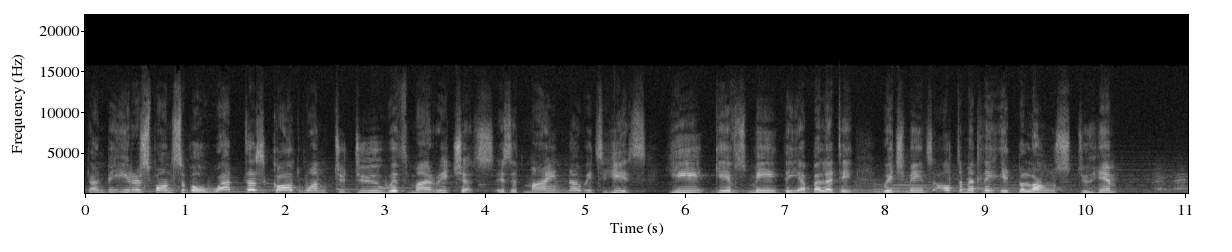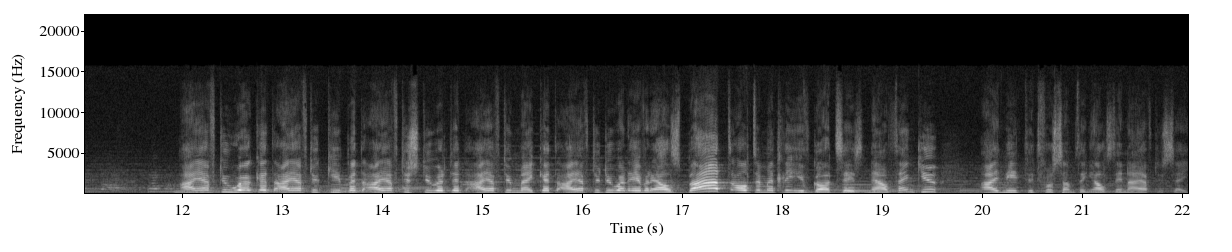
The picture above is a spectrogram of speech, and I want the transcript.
Don't be irresponsible. What does God want to do with my riches? Is it mine? No, it's His. He gives me the ability, which means ultimately it belongs to Him. I have to work it, I have to keep it, I have to steward it, I have to make it, I have to do whatever else. But ultimately, if God says, now thank you, I need it for something else, then I have to say,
